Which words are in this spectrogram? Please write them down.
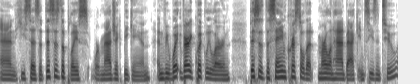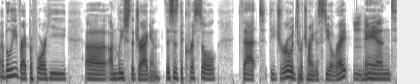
and he says that this is the place where magic began. And we w- very quickly learn this is the same crystal that Merlin had back in season two, I believe, right before he uh, unleashed the dragon. This is the crystal that the druids were trying to steal, right? Mhm. And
